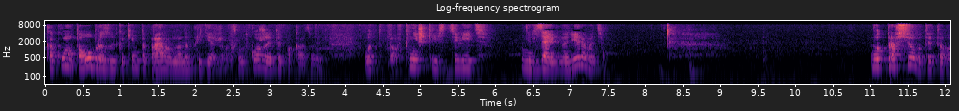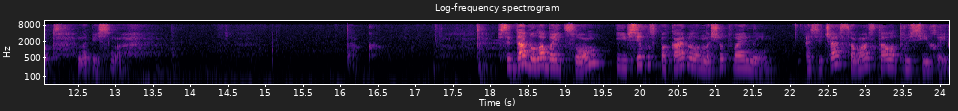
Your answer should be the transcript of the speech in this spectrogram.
какому-то образу и каким-то правилам надо придерживаться. Вот кожа это и показывает. Вот в книжке «Исцелить» нельзя игнорировать. Вот про все вот это вот написано. Так. Всегда была бойцом и всех успокаивала насчет войны. А сейчас сама стала трусихой.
